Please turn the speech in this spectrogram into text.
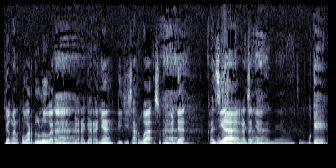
jangan keluar dulu katanya. Ah. Gara-garanya di Cisarua suka Ah. ada razia katanya. Oke,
